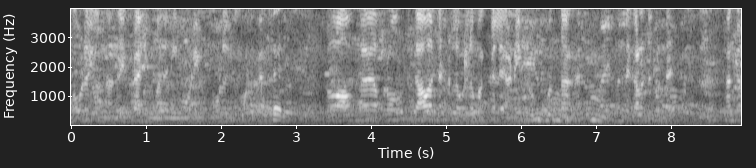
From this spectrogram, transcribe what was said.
மௌலவி வந்தாங்க. இப்ராஹிம் மதனி மௌலவி மௌலவி. சரி. ஸோ அவங்க அப்புறம் காவா சென்டரில் உள்ள மக்கள் அனைவரும் வந்தாங்க. வந்து கலந்து கொண்டு அங்கே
